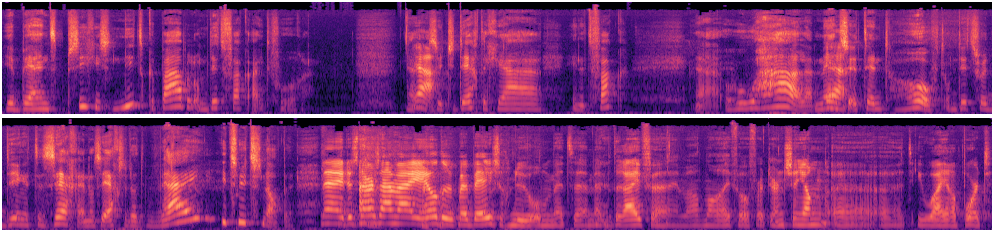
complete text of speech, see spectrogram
je bent psychisch niet capabel om dit vak uit te voeren. Nou, ja. Dan zit je 30 jaar in het vak. Nou, hoe halen mensen het in het hoofd om dit soort dingen te zeggen? En dan zeggen ze dat wij iets niet snappen. Nee, dus daar zijn wij heel druk mee bezig nu om met, uh, met bedrijven. En we hadden al even over het Ernst Young, uh, het EY-rapport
